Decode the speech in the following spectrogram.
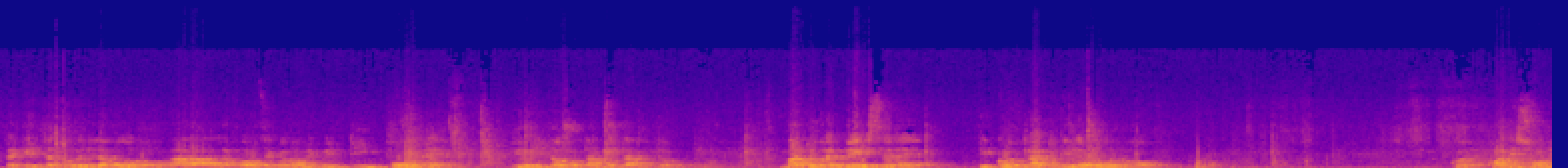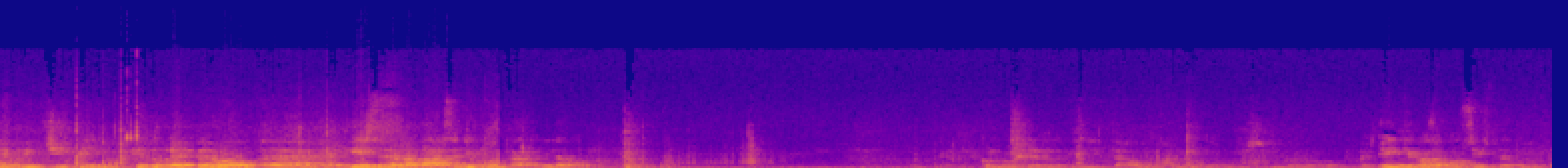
perché il datore di lavoro ha la forza economica, quindi ti impone, io ti do soltanto tanto, ma dovrebbe essere il contratto di lavoro, quali sono i principi che dovrebbero eh, essere alla base di un contratto di lavoro? Conoscere la dignità umana e in che cosa consiste l'attività?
